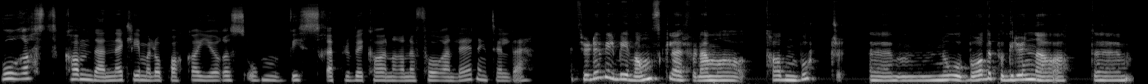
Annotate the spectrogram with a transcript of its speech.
Hvor raskt kan denne klimalovpakka gjøres om hvis republikanerne får anledning til det? Jeg tror det vil bli vanskeligere for dem å ta den bort um, nå, både pga. at um,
